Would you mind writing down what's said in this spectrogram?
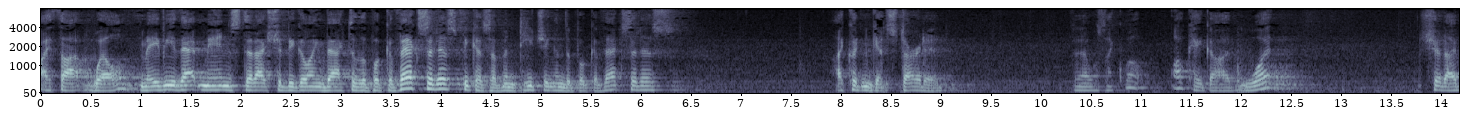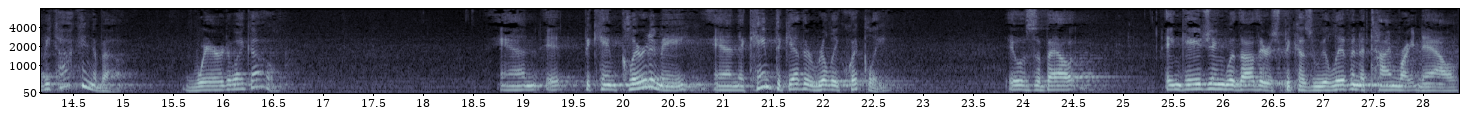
I thought, well, maybe that means that I should be going back to the book of Exodus because I've been teaching in the book of Exodus. I couldn't get started. And I was like, well, okay, God, what should I be talking about? Where do I go? And it became clear to me, and it came together really quickly. It was about engaging with others because we live in a time right now.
